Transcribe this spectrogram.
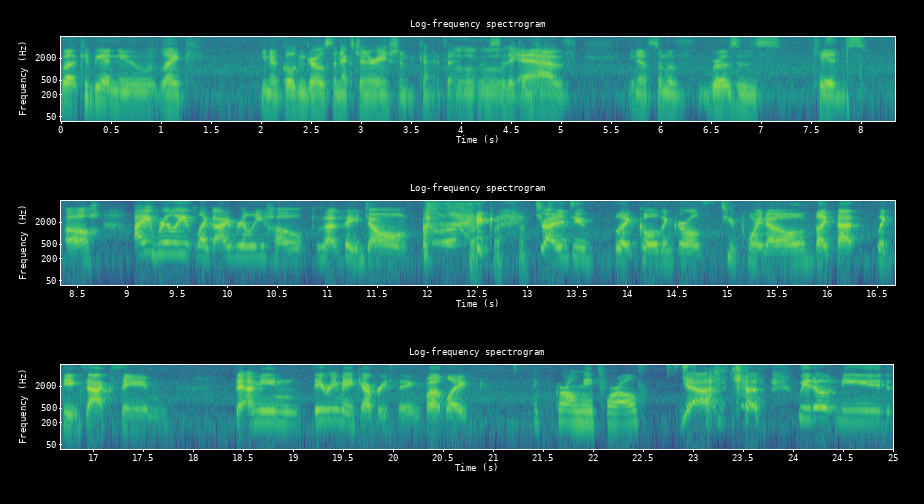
Well, it could be a new, like, you know, Golden Girls, the next generation kind of thing. Ooh, so they can have, you know, some of Rose's kids. Oh, I really like. I really hope that they don't like try to do like Golden Girls 2.0, like that, like the exact same. They, I mean, they remake everything, but like, Like Girl Meets World. yeah, yes, we don't need.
